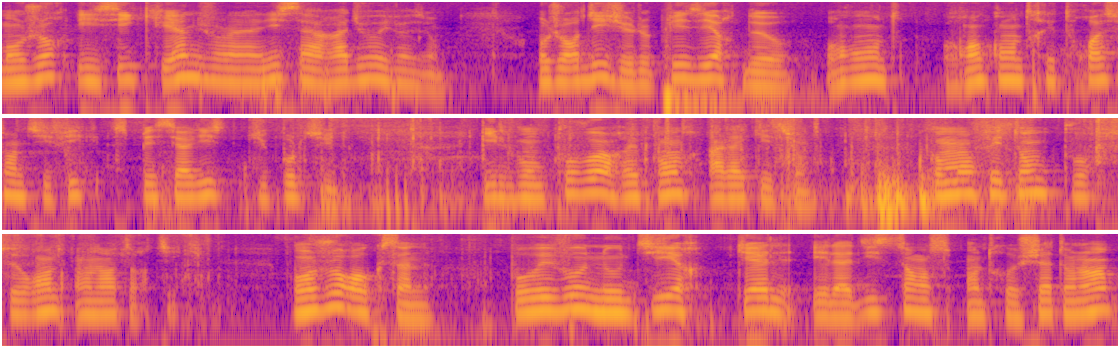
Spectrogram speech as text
Bonjour, ici Kylian, journaliste à Radio Évasion. Aujourd'hui, j'ai le plaisir de rencontrer trois scientifiques spécialistes du pôle Sud. Ils vont pouvoir répondre à la question Comment fait-on pour se rendre en Antarctique? Bonjour Oxane, pouvez-vous nous dire quelle est la distance entre Châtelain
